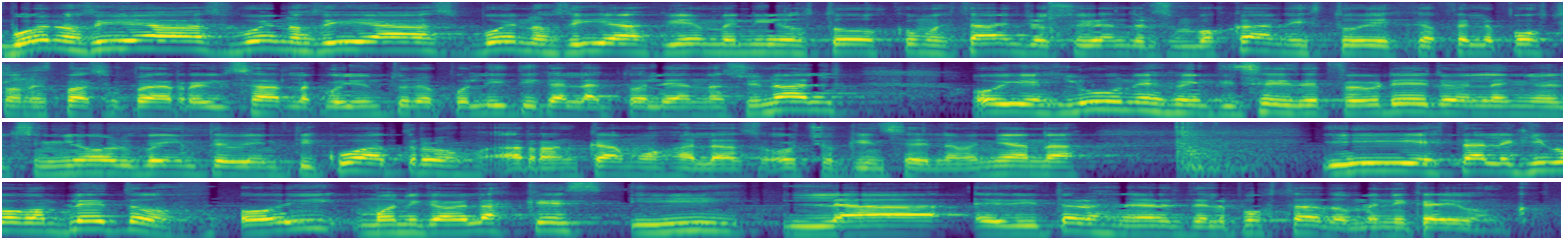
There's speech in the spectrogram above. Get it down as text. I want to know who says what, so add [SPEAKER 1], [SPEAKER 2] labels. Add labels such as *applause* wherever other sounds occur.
[SPEAKER 1] Buenos días, buenos días, buenos días, bienvenidos todos, ¿cómo están? Yo soy Anderson Boscán, esto es Café La Posta, un espacio para revisar la coyuntura política la actualidad nacional. Hoy es lunes 26 de febrero del año del Señor 2024, arrancamos a las 8.15 de la mañana y está el equipo completo. Hoy Mónica Velázquez y la editora general de La Posta, Doménica Ibanco.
